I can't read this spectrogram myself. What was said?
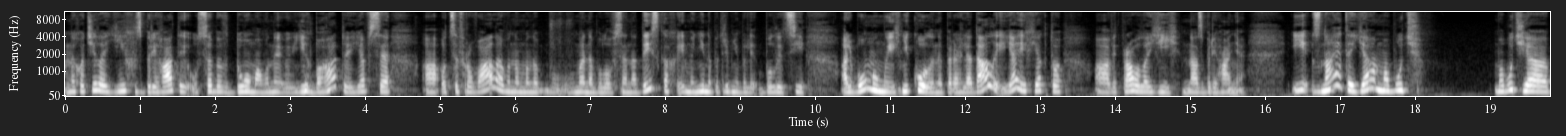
не хотіла їх зберігати у себе вдома. Вони їх багато, і я все оцифрувала. Воно в мене було все на дисках, і мені не потрібні були, ці альбоми. Ми їх ніколи не переглядали, і я їх як-то відправила їй на зберігання. І знаєте, я, мабуть, мабуть, я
